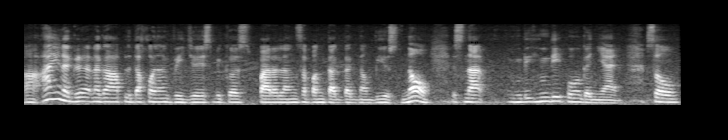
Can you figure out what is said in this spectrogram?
uh, ay, nag, nag-upload ako ng videos because para lang sa pangtagtag ng views. No, it's not hindi hindi po ganyan. So,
